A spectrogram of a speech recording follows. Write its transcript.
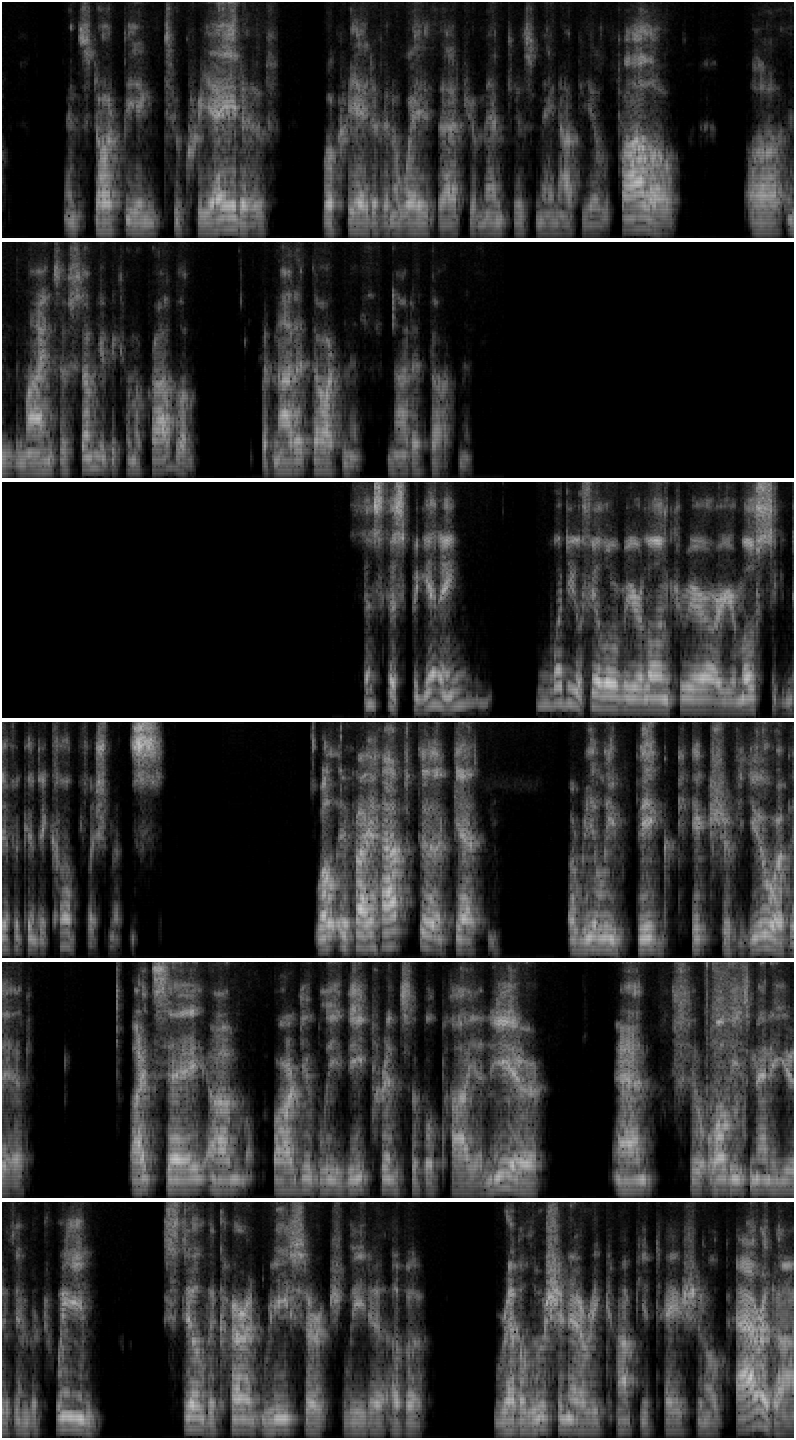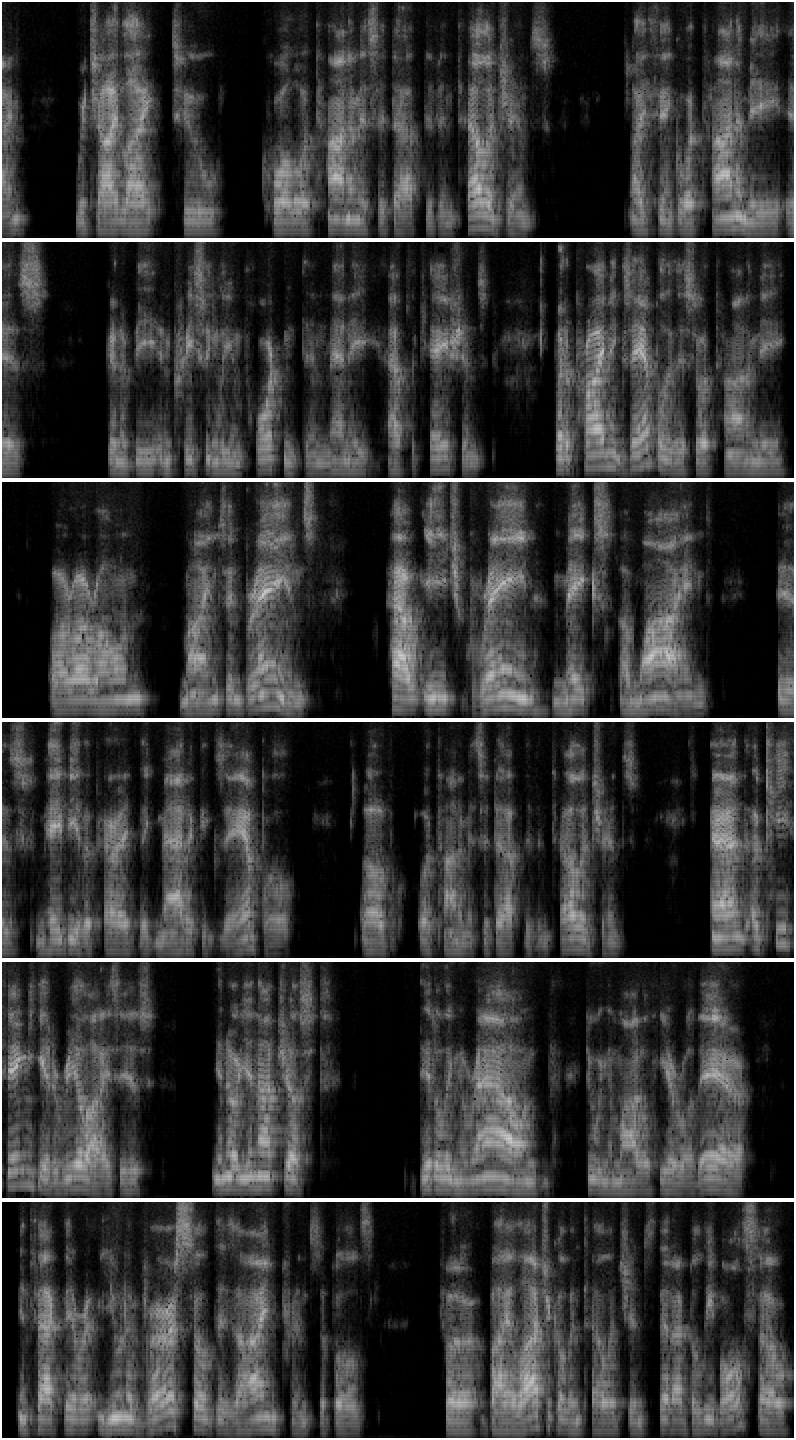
and start being too creative, or creative in a way that your mentors may not be able to follow, uh, in the minds of some, you become a problem but not at Dartmouth, not at Dartmouth. since this beginning, what do you feel over your long career are your most significant accomplishments? Well, if I have to get a really big picture view of it, I'd say um, arguably the principal pioneer, and for all these many years in between, still the current research leader of a revolutionary computational paradigm, which I like to call autonomous adaptive intelligence. I think autonomy is going to be increasingly important in many applications. But a prime example of this autonomy are our own minds and brains. How each brain makes a mind is maybe the paradigmatic example of autonomous adaptive intelligence. And a key thing here to realize is, you know, you're not just diddling around doing a model here or there. In fact, there are universal design principles for biological intelligence that I believe also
